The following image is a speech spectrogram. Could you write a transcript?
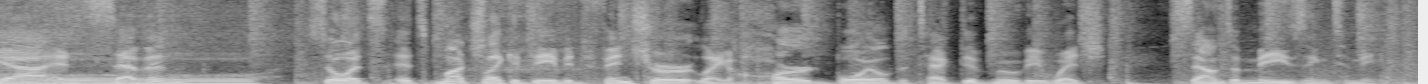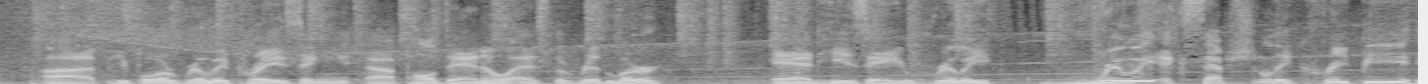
yeah, and Seven. So it's it's much like a David Fincher, like hard boiled detective movie, which sounds amazing to me. Uh, people are really praising uh, Paul Dano as the Riddler, and he's a really, really exceptionally creepy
